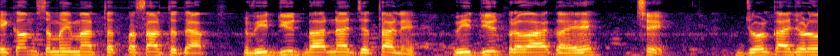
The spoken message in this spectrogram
એકમ સમયમાં પસાર થતા વિદ્યુત ભારના જથ્થાને વિદ્યુત પ્રવાહ કહે છે. જોડકા જોડો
